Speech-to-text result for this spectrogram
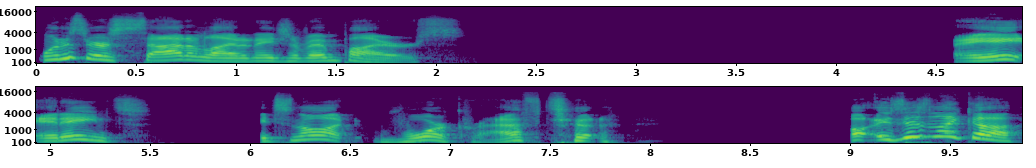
When is there a satellite on Age of Empires? It ain't. It's not Warcraft. oh, is this like a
